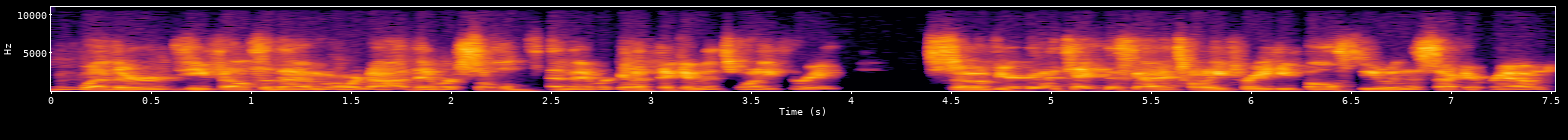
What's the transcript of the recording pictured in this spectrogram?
whether he fell to them or not. They were sold and they were going to pick him at 23. So if you're going to take this guy at 23, he falls to you in the second round.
